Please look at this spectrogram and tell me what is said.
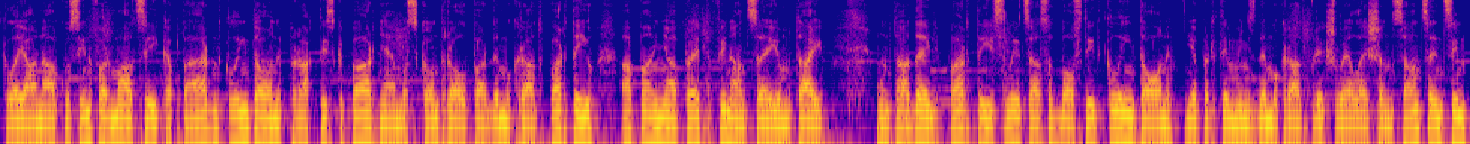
Klajā nākus informācija, ka pērn Klintoni praktiski pārņēmusi kontroli pār demokrātu partiju apmaiņā pret finansējumu tai, un tādēļ partijas liecās atbalstīt Klintoni, iepratim viņas demokrātu priekšvēlēšanu sancensim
